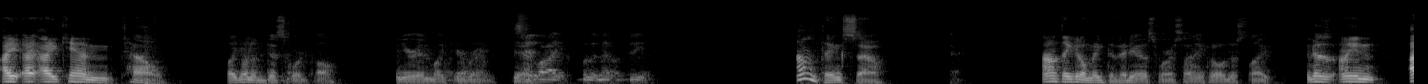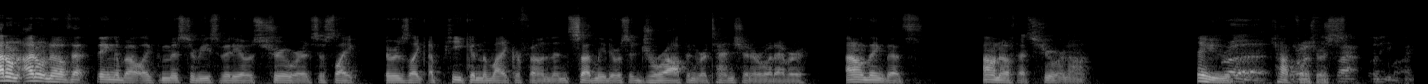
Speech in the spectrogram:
I, I, I can tell, like on a Discord call, when you're in like your oh, room. Is Yeah. it like will it never videos? I don't think so. I don't think it'll make the videos worse. I think it'll just like because I mean I don't I don't know if that thing about like the Mr. Beast video is true where it's just like there was like a peak in the microphone and then suddenly there was a drop in retention or whatever. I don't think that's I don't know if that's true or not. Thank you. Bruh, Chalk or if Fortress. it's that funny mic.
